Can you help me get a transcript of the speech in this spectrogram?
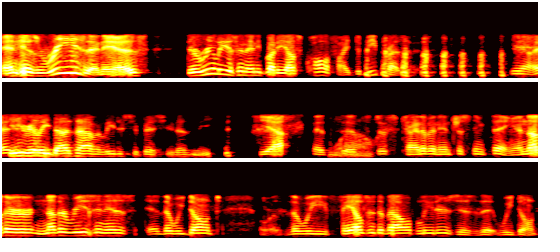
and his reason is there really isn't anybody else qualified to be president. Yeah, he really does have a leadership issue, doesn't he? yeah, it's wow. it's just kind of an interesting thing. Another another reason is that we don't that we fail to develop leaders is that we don't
